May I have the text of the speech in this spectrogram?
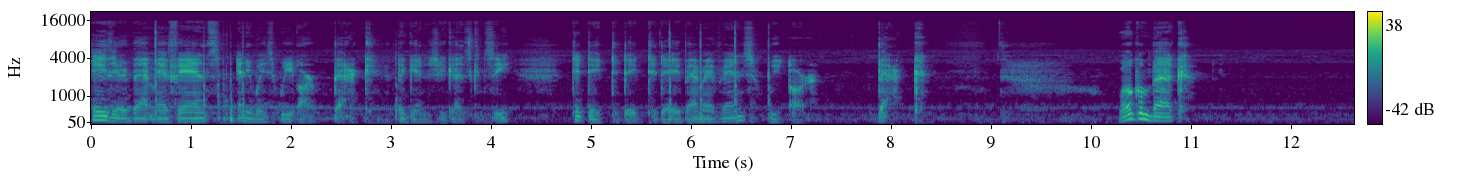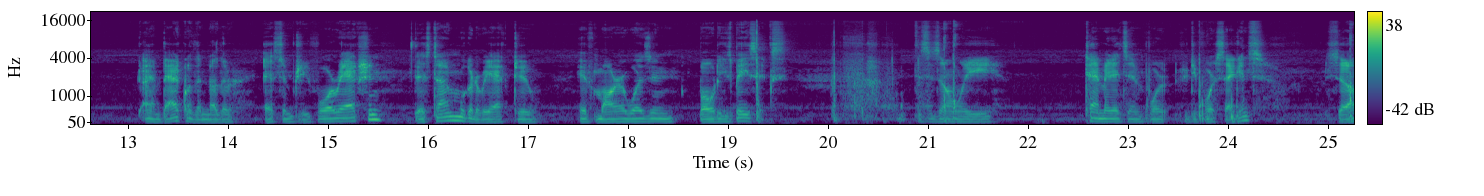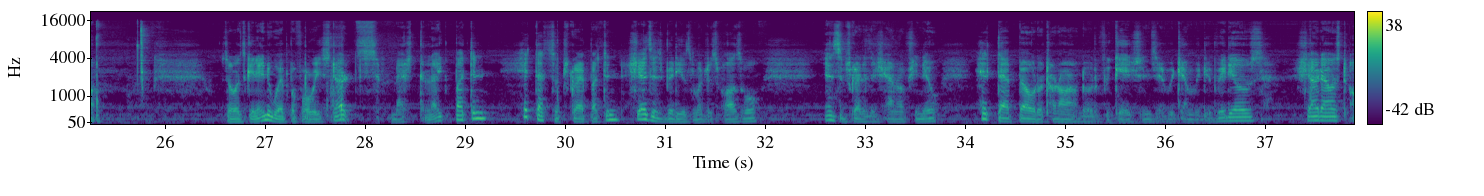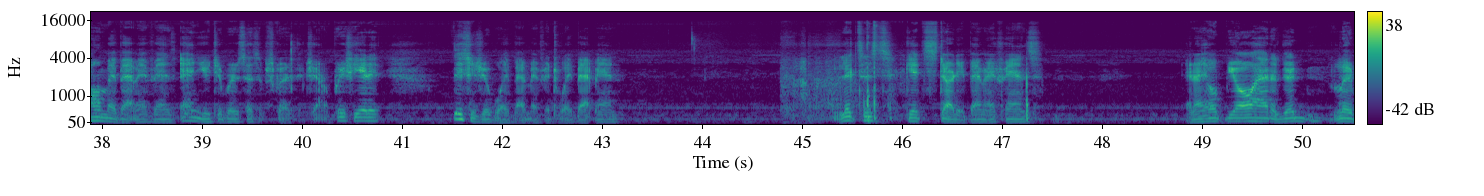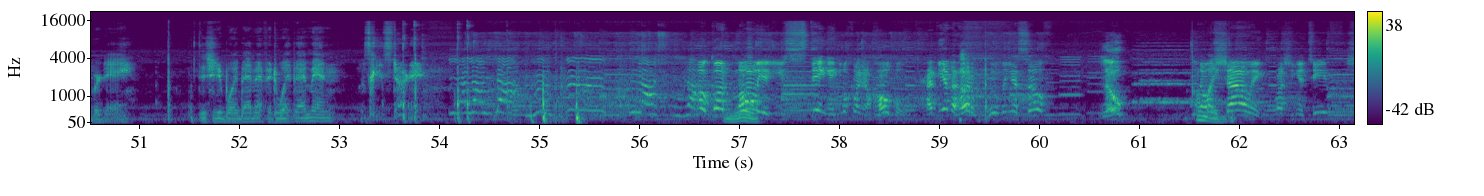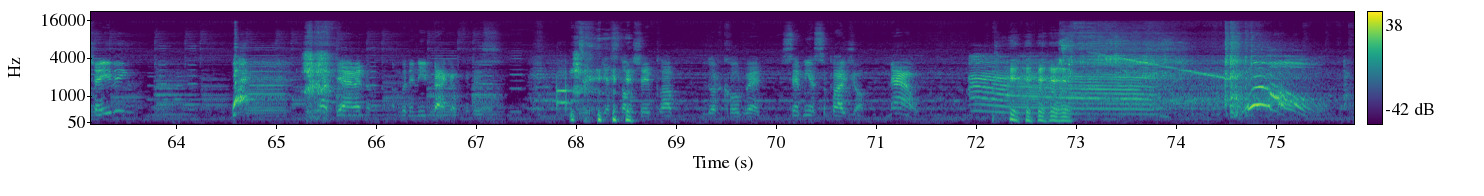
Hey there, Batman fans. Anyways, we are back again, as you guys can see. Today, today, today, Batman fans, we are back. Welcome back. I am back with another SMG4 reaction. This time, we're going to react to if Mara was in Baldi's Basics. This is only 10 minutes and 54 seconds. So, so let's get into it before we start. Smash the like button, hit that subscribe button, share this video as much as possible, and subscribe to the channel if you're new. Hit that bell to turn on notifications every time we do videos. Shout outs to all my Batman fans and YouTubers that subscribe to the channel. Appreciate it. This is your boy Batman Way Batman. Let's just get started, Batman fans. And I hope you all had a good Labor Day. This is your boy Batman Way Batman. Let's get started. Oh god, Mario, you sting and look like a hobo. Have you ever heard of grooming yourself? Nope. You oh know, Oh my- showering, brushing your teeth, shaving. What? God damn it, I'm gonna need backup for this. yes, Dollar Shave Club, we got a code red. Send me a supply drop. Now! Whoa!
